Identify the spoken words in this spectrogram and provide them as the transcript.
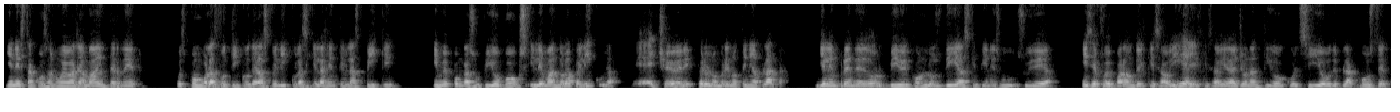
y en esta cosa nueva llamada Internet, pues pongo las foticos de las películas y que la gente las pique y me ponga su P.O. Box y le mando la película eh, chévere, pero el hombre no tenía plata y el emprendedor vive con los días que tiene su, idea y se fue para donde el que sabía, el que sabía era John Antioco, el CEO de Blackbuster,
